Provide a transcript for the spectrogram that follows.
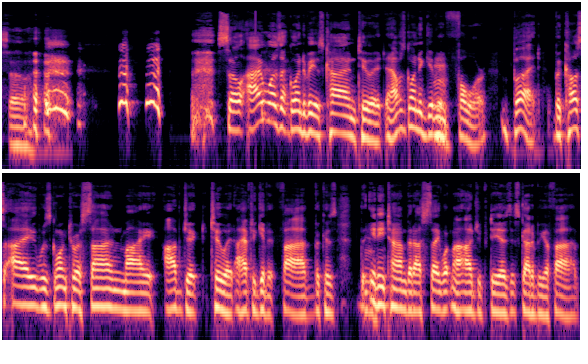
So So I wasn't going to be as kind to it, and I was going to give it four. But because I was going to assign my object to it, I have to give it five because the, any time that I say what my object is, it's got to be a five.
